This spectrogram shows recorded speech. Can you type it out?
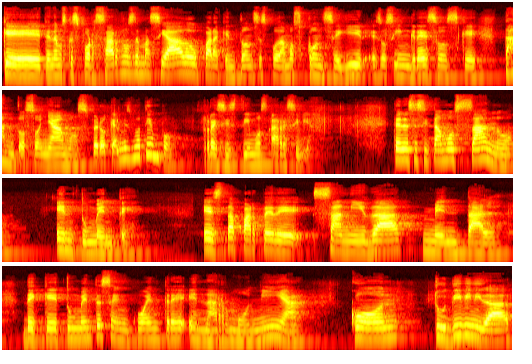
que tenemos que esforzarnos demasiado para que entonces podamos conseguir esos ingresos que tanto soñamos, pero que al mismo tiempo resistimos a recibir. Te necesitamos sano en tu mente, esta parte de sanidad mental, de que tu mente se encuentre en armonía con tu divinidad,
